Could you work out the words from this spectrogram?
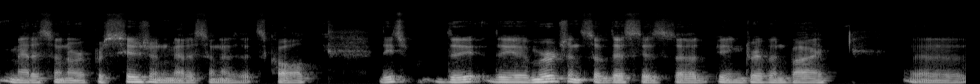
medicine or precision medicine, as it's called. These the the emergence of this is uh, being driven by uh,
